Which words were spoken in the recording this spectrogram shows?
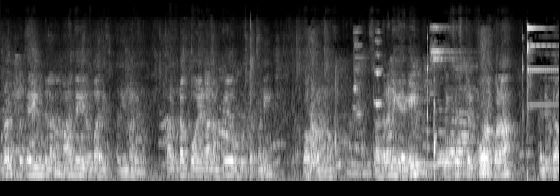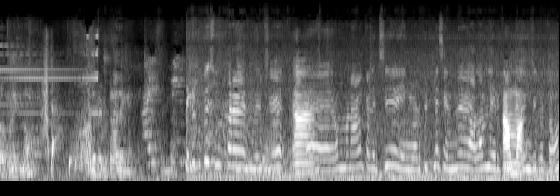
உடல் தெரியும் இல்லாமல் மனதையும் ரொம்ப அதிக அதிகமாக வேணும் கான்ஃபிடண்டாக போயிடலாம் நம்ம போய் பூஸ்டப் பண்ணி வாக் பண்ணணும். ஸோ அதெல்லாம் நீங்கள் எகெயின் நெக்ஸ்ட் ஸ்டெப் போட போகலாம் கண்டிப்பாக டெவலப் பண்ணிக்கணும். ட்ரிப்பு சூப்பரா இருந்துச்சு. ரொம்ப நாள் கழிச்சு எங்களோட ஃபிட்னஸ் எந்த அளவுல இருக்குன்னு தெரிஞ்சுக்கிட்டோம்.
